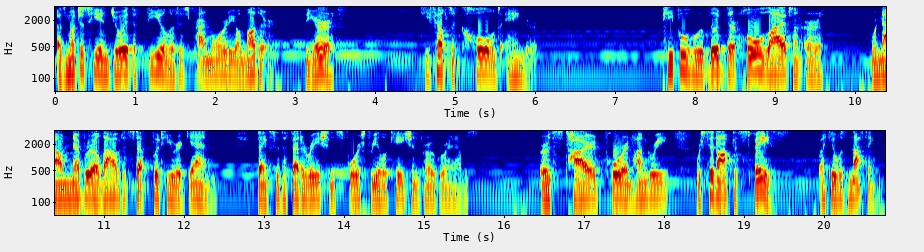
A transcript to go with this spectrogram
As much as he enjoyed the feel of his primordial mother, the earth, he felt a cold anger. People who had lived their whole lives on Earth were now never allowed to step foot here again, thanks to the Federation's forced relocation programs. Earth's tired, poor, and hungry were sent off to space like it was nothing.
